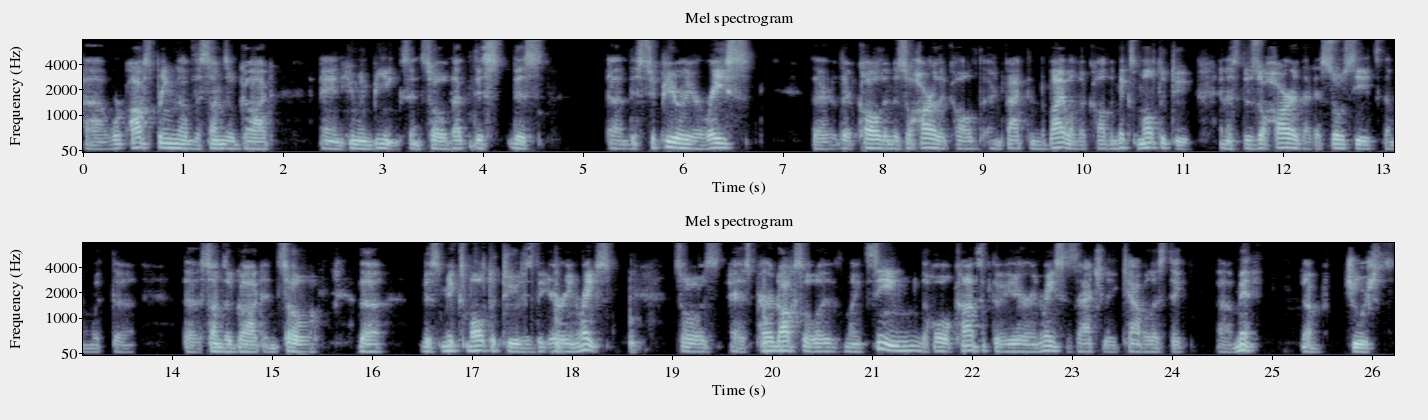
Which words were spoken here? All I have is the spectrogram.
uh, were offspring of the sons of God and human beings, and so that this this uh, this superior race they're, they're called in the Zohar, they're called, in fact, in the Bible, they're called the mixed multitude. And it's the Zohar that associates them with the, the sons of God. And so the this mixed multitude is the Aryan race. So as, as paradoxical as it might seem, the whole concept of the Aryan race is actually a Kabbalistic uh, myth of Jewish,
